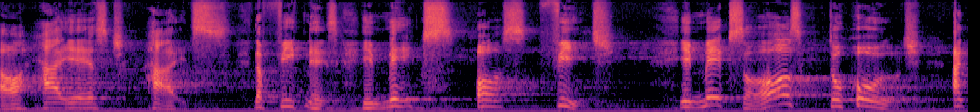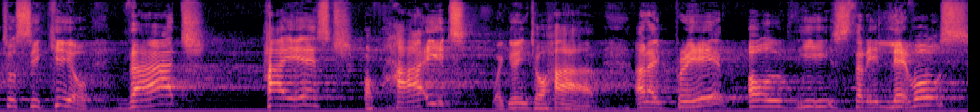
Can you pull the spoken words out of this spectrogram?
our highest heights the fitness. He makes us fit. He makes us to hold and to secure that highest of heights we're going to have. And I pray all these three levels,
